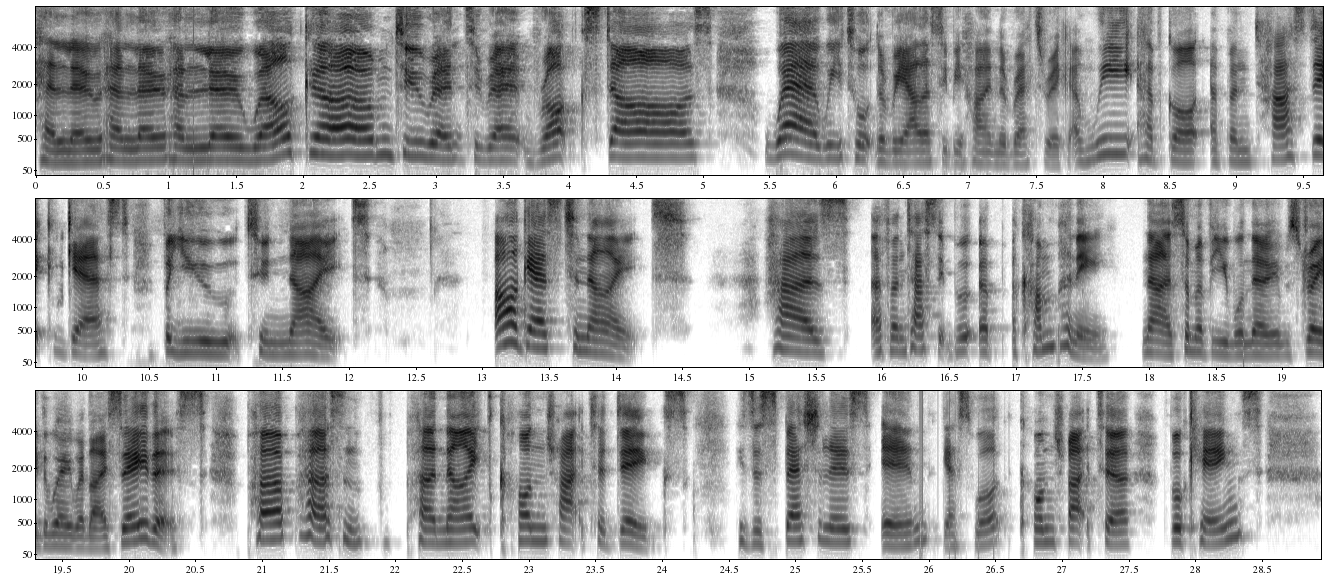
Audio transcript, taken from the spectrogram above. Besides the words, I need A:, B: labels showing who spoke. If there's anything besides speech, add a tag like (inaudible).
A: Hello, hello, hello. Welcome to Rent to Rent Rock Stars, where we talk the reality behind the rhetoric. And we have got a fantastic guest for you tonight. Our guest tonight has a fantastic book, a, a company. Now, some of you will know him straight away when I say this. Per person per night contractor digs. He's a specialist in, guess what? Contractor bookings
